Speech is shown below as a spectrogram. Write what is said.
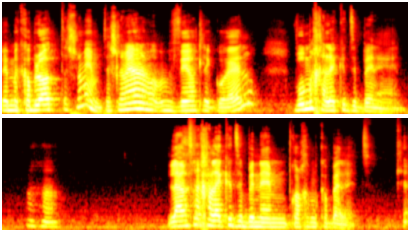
והן מקבלות תשלומים. תשלומים האלה מביאות לגואל, והוא מחלק את זה ביניהן. למה צריך לחלק את זה ביניהם אם כל אחת מקבלת? כן.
